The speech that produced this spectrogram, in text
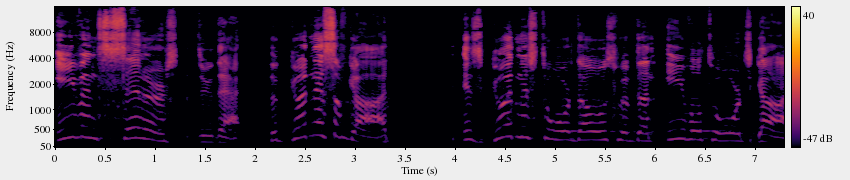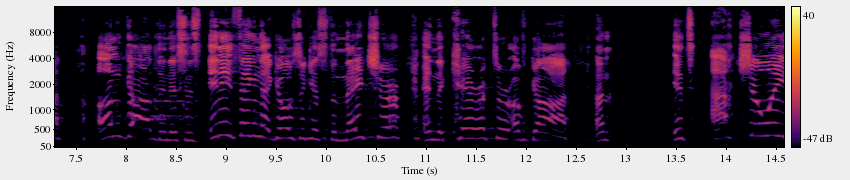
Even sinners do that. The goodness of God is goodness toward those who have done evil towards God. Ungodliness is anything that goes against the nature and the character of God. And it's actually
